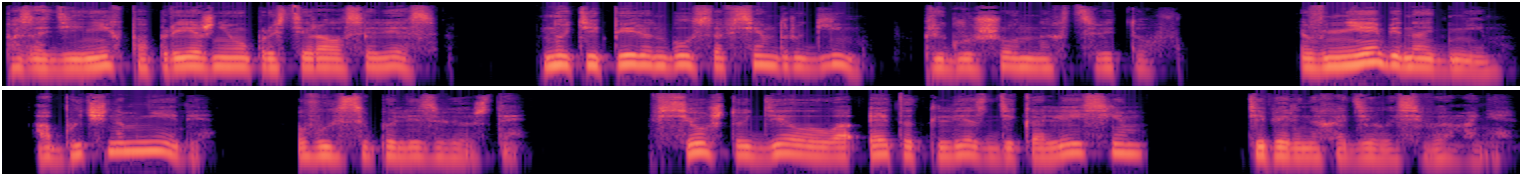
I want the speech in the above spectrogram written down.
Позади них по-прежнему простирался лес, но теперь он был совсем другим, приглушенных цветов. В небе над ним, обычном небе, высыпали звезды. Все, что делало этот лес диколесьем, теперь находилось в Эмоне.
